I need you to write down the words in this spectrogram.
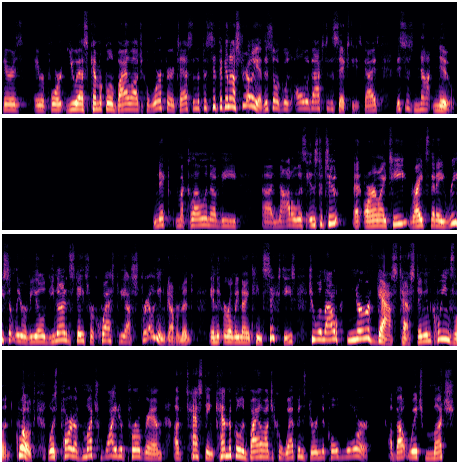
Here is a report U.S. chemical and biological warfare tests in the Pacific and Australia. This all goes all the way back to the 60s, guys. This is not new. Nic Maclellan of the uh, Nautilus Institute at RMIT writes that a recently revealed United States request to the Australian government in the early 1960s to allow nerve gas testing in Queensland, quote, was part of much wider program of testing chemical and biological weapons during the Cold War, about which much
